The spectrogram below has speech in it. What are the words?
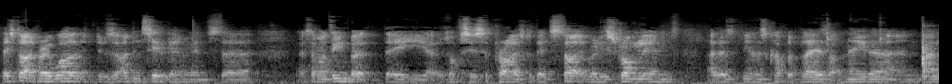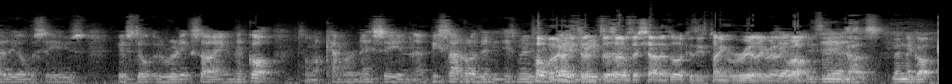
they started very well. It was, I didn't see the game against. Uh, uh, San Martin, but they uh, it was obviously a surprise because they'd started really strongly, and uh, there's you know there's a couple of players like Nader and Valeri, obviously who's who are still really exciting. And they've got someone like Camoranesi and, and Pizarro. Then his move didn't Pavone deserves a shout as well because he's playing really, really Yeah. well. This team Yes. does. Then they got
